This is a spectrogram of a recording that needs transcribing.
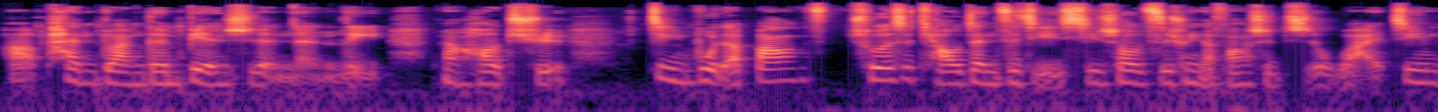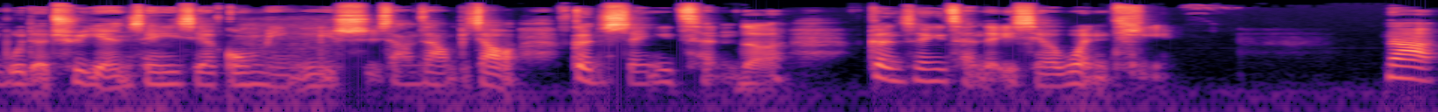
啊判断跟辨识的能力，然后去进一步的帮，除了是调整自己吸收资讯的方式之外，进一步的去延伸一些公民意识，像这样比较更深一层的、更深一层的一些问题。那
